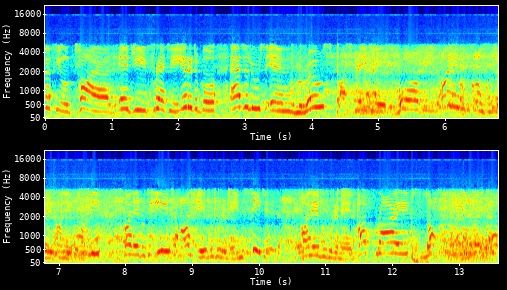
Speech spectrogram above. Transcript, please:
ever feel tired, edgy, fretty, irritable, at a loose end, morose, frustrated, morbid, unable to concentrate, unable to sleep, unable to eat, unable to remain seated, unable to remain upright, lustful, interest of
